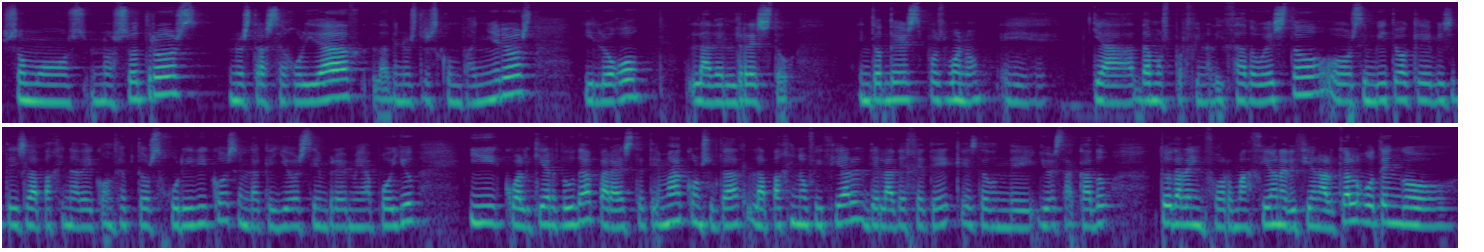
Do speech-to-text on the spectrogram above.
somos nosotros, nuestra seguridad, la de nuestros compañeros y luego la del resto. Entonces, pues bueno, eh, ya damos por finalizado esto. Os invito a que visitéis la página de conceptos jurídicos en la que yo siempre me apoyo y cualquier duda para este tema consultad la página oficial de la DGT, que es de donde yo he sacado toda la información adicional, que algo tengo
